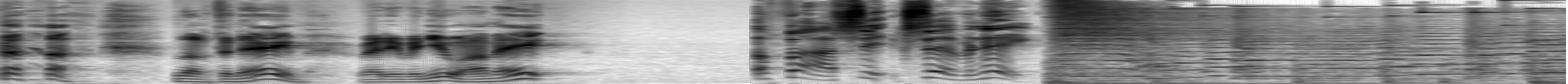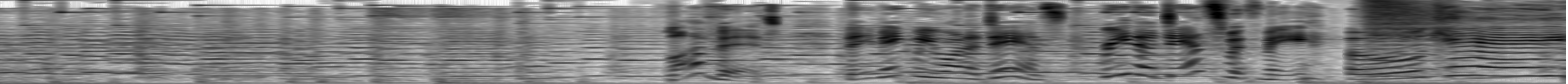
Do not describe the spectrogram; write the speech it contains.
Love the name. Ready when you are, mate. A five, six, seven, eight. Love it. They make me want to dance. Rita, dance with me. Okay.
